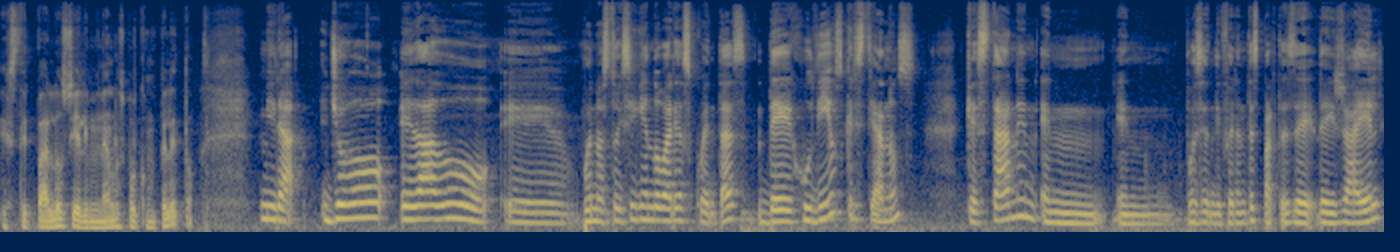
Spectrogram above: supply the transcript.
extirparlos y eliminarlos por completo. Mira, yo he dado, eh, bueno, estoy siguiendo varias cuentas de judíos cristianos que están en, en, pues en diferentes partes de, de, Israel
